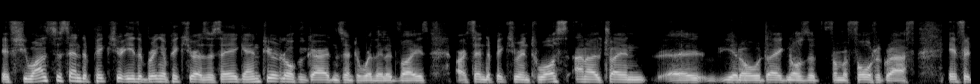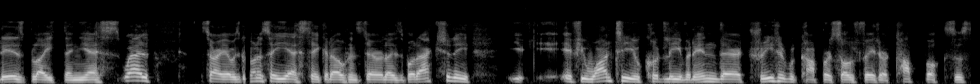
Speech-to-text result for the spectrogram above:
If she wants to send a picture, either bring a picture, as I say, again, to your local garden centre where they'll advise, or send a picture in to us and I'll try and, uh, you know, diagnose it from a photograph. If it is blight, then yes. Well, sorry, I was going to say yes, take it out and sterilize but actually, you, if you want to, you could leave it in there, treat it with copper sulfate or Topbuxus,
